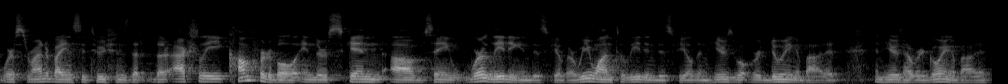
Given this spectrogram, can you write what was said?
we're surrounded by institutions that, that are actually comfortable in their skin of saying we're leading in this field or we want to lead in this field and here's what we're doing about it and here's how we're going about it.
